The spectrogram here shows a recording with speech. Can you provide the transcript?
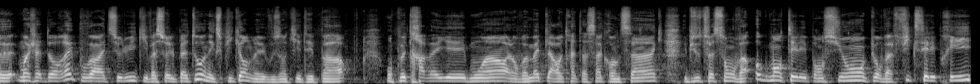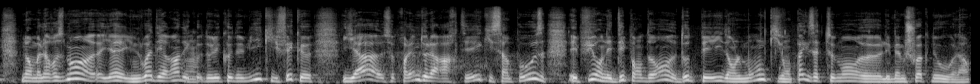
Euh, moi, j'adorerais pouvoir être celui qui va sur le plateau en expliquant, mais vous inquiétez pas, on peut travailler moins, alors on va mettre la retraite à 55, et puis de toute façon, on va augmenter les pensions, puis on va fixer les prix. Non, malheureusement, il y a une loi des reins de l'économie qui fait qu'il y a ce problème de la rareté qui s'impose, et puis on est dépendant d'autres pays dans le monde qui n'ont pas exactement euh, les mêmes choix que nous. Voilà.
